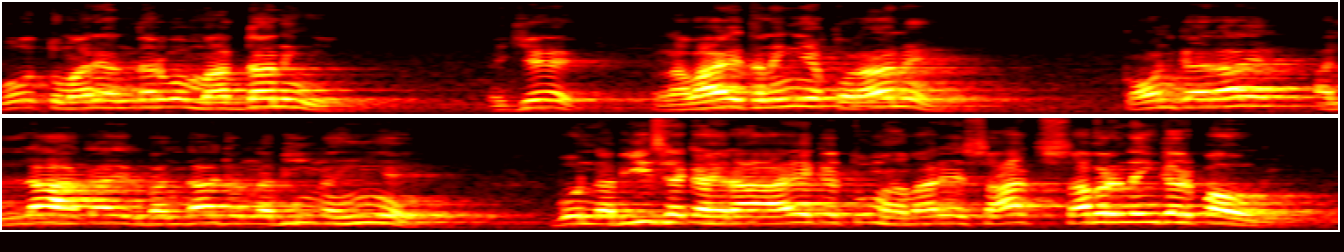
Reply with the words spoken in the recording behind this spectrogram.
وہ تمہارے اندر وہ مادہ نہیں ہے۔ یہ روایت نہیں ہے، قرآن ہے۔ کون کہہ رہا ہے؟ اللہ کا ایک بندہ جو نبی نہیں ہے۔ وہ نبی سے کہہ رہا ہے کہ تم ہمارے ساتھ صبر نہیں کر پاؤ گے۔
